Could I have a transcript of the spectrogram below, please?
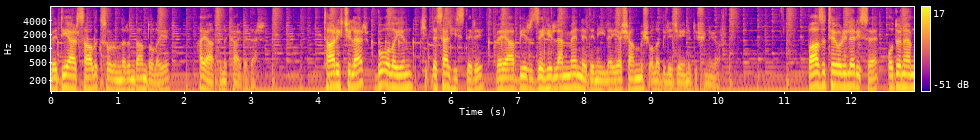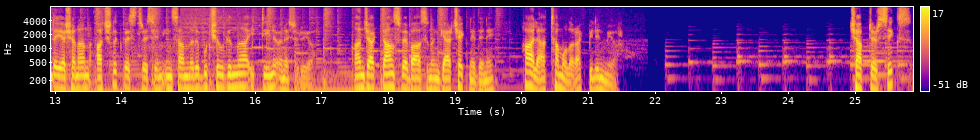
ve diğer sağlık sorunlarından dolayı hayatını kaybeder. Tarihçiler bu olayın kitlesel hisleri veya bir zehirlenme nedeniyle yaşanmış olabileceğini düşünüyor. Bazı teoriler ise o dönemde yaşanan açlık ve stresin insanları bu çılgınlığa ittiğini öne sürüyor. Ancak dans vebasının gerçek nedeni hala tam olarak bilinmiyor. Chapter 6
